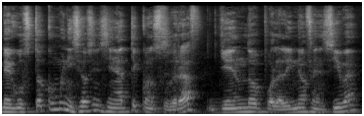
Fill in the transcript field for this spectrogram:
me gustó cómo inició Cincinnati con su draft, yendo por la línea ofensiva.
